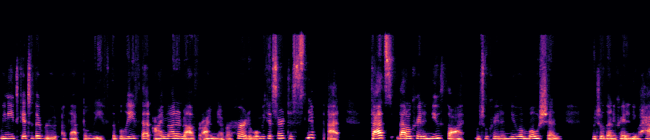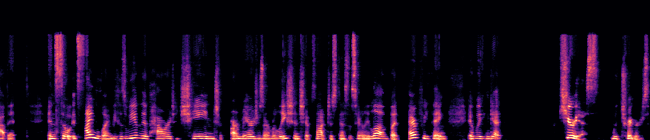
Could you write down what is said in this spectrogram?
We need to get to the root of that belief, the belief that I'm not enough or I'm never heard. And when we can start to snip that, that's that'll create a new thought which will create a new emotion which will then create a new habit and so it's mind blowing because we have the power to change our marriages our relationships not just necessarily love but everything if we can get curious with triggers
